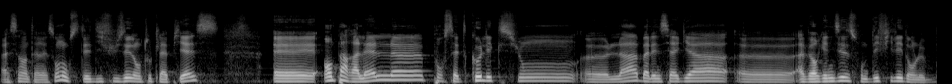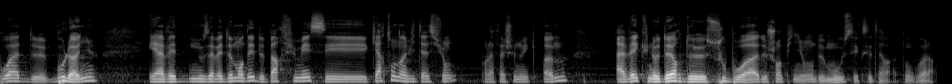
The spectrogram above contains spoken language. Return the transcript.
assez intéressant. Donc c'était diffusé dans toute la pièce. Et en parallèle, pour cette collection-là, euh, Balenciaga avait organisé son défilé dans le bois de Boulogne et nous avait demandé de parfumer ses cartons d'invitation pour la Fashion Week Homme avec une odeur de sous-bois, de champignons, de mousse, etc. Donc voilà,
